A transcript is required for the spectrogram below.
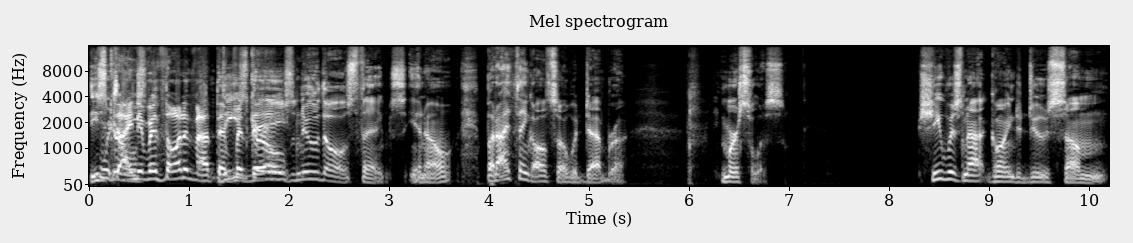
These Which I never thought about that. These but they- girls knew those things, you know. But I think also with Deborah, merciless. She was not going to do some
